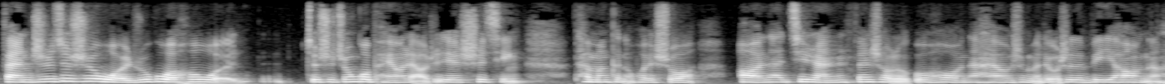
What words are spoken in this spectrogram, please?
反之，就是我如果和我就是中国朋友聊这些事情，他们可能会说，哦，那既然分手了过后，那还有什么留着的必要呢？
